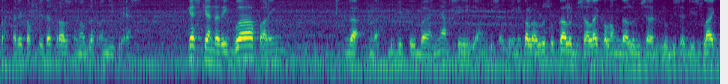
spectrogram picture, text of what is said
lah. Tadi top speednya 115 on GPS oke sekian dari gua. Paling nggak nggak begitu banyak sih yang bisa gue ini. Kalau lu suka lu bisa like. Kalau nggak lu bisa lu bisa dislike.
